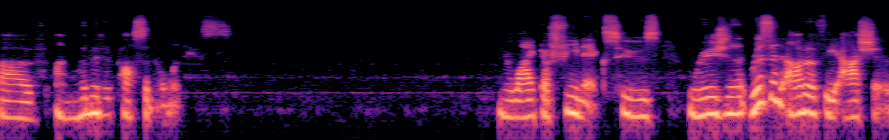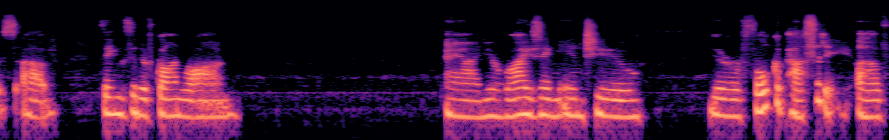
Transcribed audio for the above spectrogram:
of unlimited possibilities. You're like a phoenix who's risen, risen out of the ashes of things that have gone wrong. And you're rising into your full capacity of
